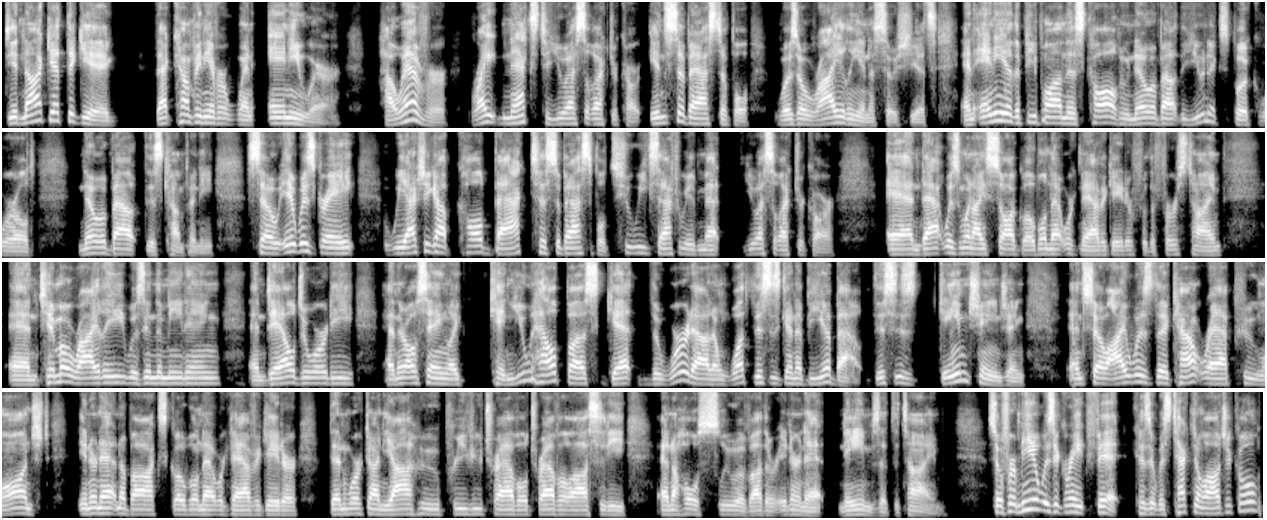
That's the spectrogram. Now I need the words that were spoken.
Did not get the gig. That company never went anywhere. However, right next to US Electric Car in Sebastopol was O'Reilly and Associates. And any of the people on this call who know about the Unix book world know about this company. So it was great. We actually got called back to Sebastopol 2 weeks after we had met US Electric Car. And that was when I saw Global Network Navigator for the first time. And Tim O'Reilly was in the meeting and Dale Dougherty. And they're all saying, like, can you help us get the word out on what this is going to be about? This is game changing. And so I was the account rep who launched Internet in a Box, Global Network Navigator, then worked on Yahoo, Preview Travel, Travelocity, and a whole slew of other internet names at the time. So for me, it was a great fit because it was technological.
